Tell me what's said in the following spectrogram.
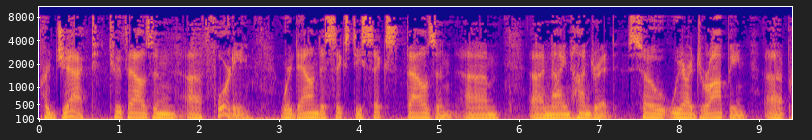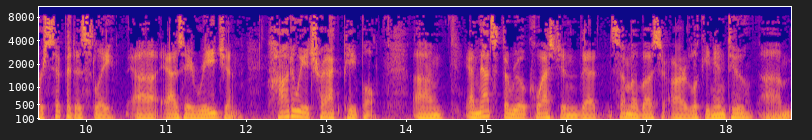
project 2040, we're down to 66,900. Um, uh, so we are dropping uh, precipitously uh, as a region. How do we attract people? Um, and that's the real question that some of us are looking into. Um,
